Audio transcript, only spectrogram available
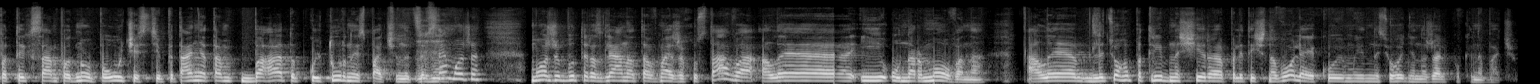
по тих сам по, ну, по участі, питання там багато культурної спадщини. Це все може, може бути розглянуто в межах устава, але і унормовано. Але для цього потрібна щира політична воля, якої ми на сьогодні, на жаль, поки не бачимо.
